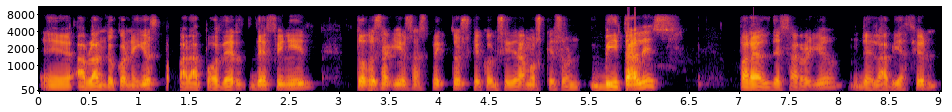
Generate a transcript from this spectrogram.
eh, hablando con ellos para poder definir todos aquellos aspectos que consideramos que son vitales para el desarrollo de la aviación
